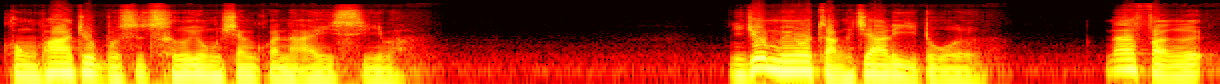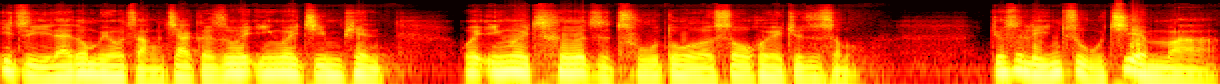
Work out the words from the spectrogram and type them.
恐怕就不是车用相关的 IC 嘛，你就没有涨价力多了，那反而一直以来都没有涨价，可是会因为晶片，会因为车子出多而受惠，就是什么？就是零组件嘛。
